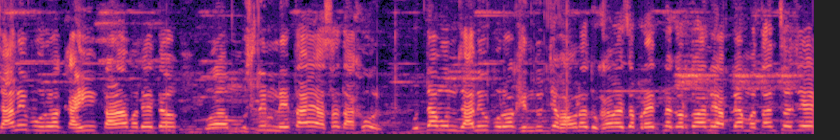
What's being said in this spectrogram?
जाणीवपूर्वक काही काळामध्ये तो मुस्लिम नेता आहे असं दाखवून मुद्दामून जाणीवपूर्वक हिंदूंच्या भावना दुखावण्याचा प्रयत्न करतो आणि आपल्या मतांचं जे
